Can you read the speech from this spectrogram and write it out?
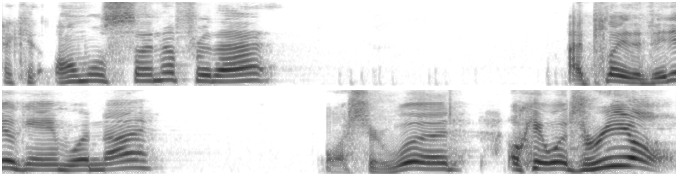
I could almost sign up for that. I'd play the video game, wouldn't I? Well, I sure would. Okay, what's real?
